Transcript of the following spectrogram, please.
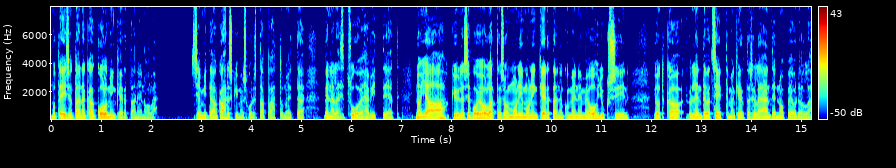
mutta ei se nyt ainakaan kolminkertainen ole se, mitä on 20 vuodessa tapahtunut, että venäläiset suhoihävittäjät, no jaa, kyllä se voi olla, että se on moni moninkertainen, kun menemme ohjuksiin, jotka lentävät seitsemänkertaisella äänten nopeudella,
